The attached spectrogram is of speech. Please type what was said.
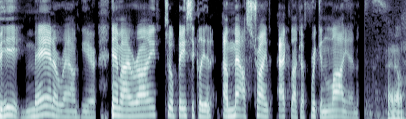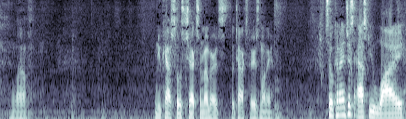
big man around here. Am I right? So basically, an, a mouse trying to act like a freaking lion." I know. Wow. When you cash those checks, remember it's the taxpayers' money. So can I just ask you why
